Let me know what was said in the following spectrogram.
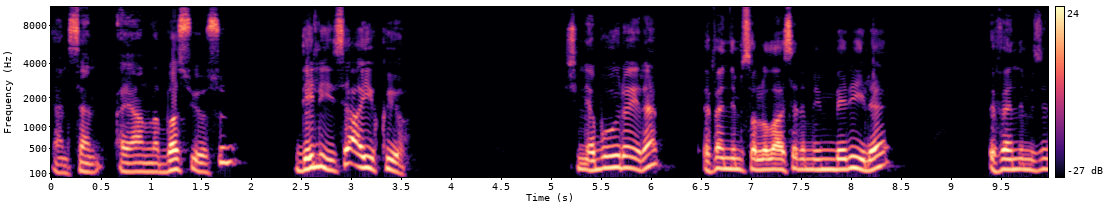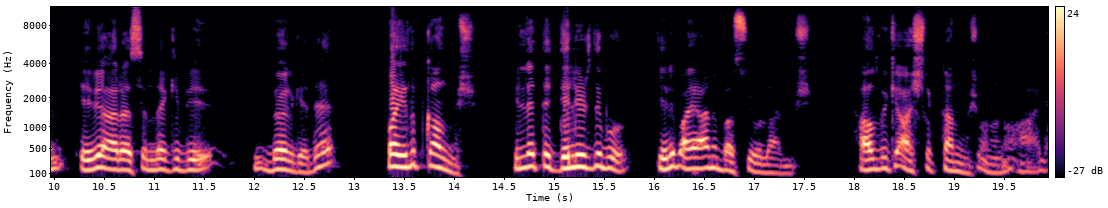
Yani sen ayağınla basıyorsun. Deli ise ayıkıyor. Şimdi Ebu Hureyre Efendimiz sallallahu aleyhi ve sellem minberiyle Efendimizin evi arasındaki bir bölgede bayılıp kalmış. Millet de delirdi bu. Gelip ayağını basıyorlarmış. Halbuki açlıktanmış onun o hali.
